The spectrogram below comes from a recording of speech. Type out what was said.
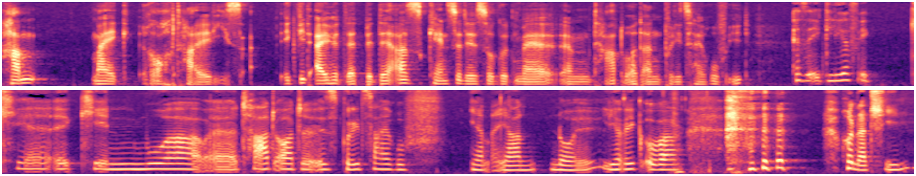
ham Mike Rochthaldis ich weet ei dat bitte as kennst du das so gut mehr ähm, Tatort an Polizeiruf üt? Also ich lief, ich kenne nur äh, Tatorte ist Polizeiruf ja, ja null, lief ich, aber 100 schien.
